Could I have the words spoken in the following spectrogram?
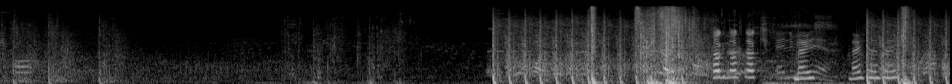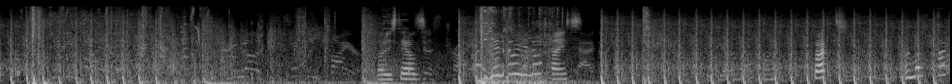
people. Knock, knock, knock. Enemy Nice. there. Nice, nice, nice. Reload. Taking fire. Dans les stairs? Just try it. Il est là, il est là. Nice. Tag. Cracked. Almost crack.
